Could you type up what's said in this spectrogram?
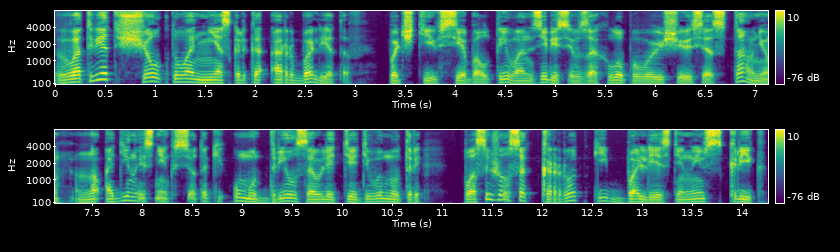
В ответ щелкнуло несколько арбалетов. Почти все болты вонзились в захлопывающуюся ставню, но один из них все-таки умудрился влететь внутрь. Послышался короткий болезненный вскрик.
